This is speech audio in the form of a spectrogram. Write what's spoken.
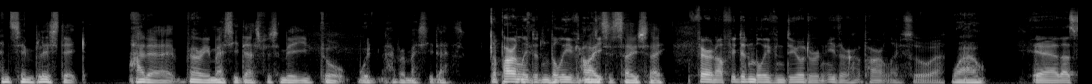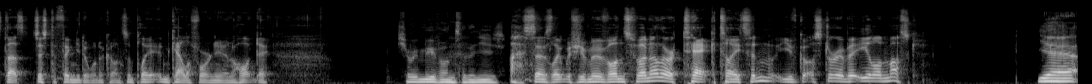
and simplistic, had a very messy desk for somebody you thought wouldn't have a messy desk. Apparently, didn't believe in de- so say. Fair enough. He didn't believe in deodorant either. Apparently, so uh, wow. Yeah, that's that's just a thing you don't want to contemplate in California on a hot day. Shall we move on to the news? Sounds like we should move on to another tech titan. You've got a story about Elon Musk. Yeah,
